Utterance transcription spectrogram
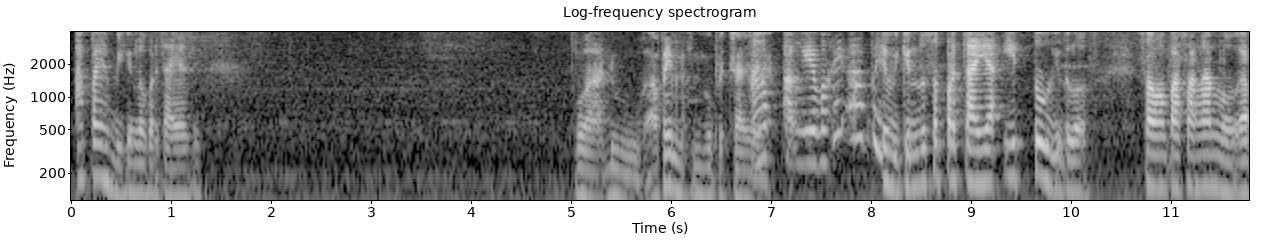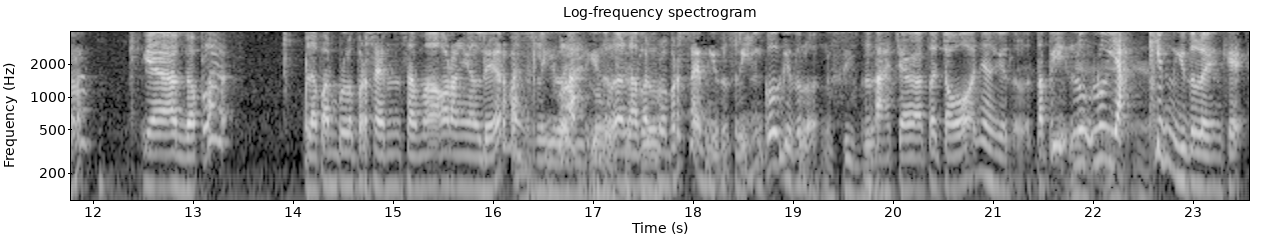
Apa yang bikin lu percaya sih? Waduh apa yang bikin gue percaya ya? Apa ya makanya apa yang bikin lu sepercaya itu gitu loh sama pasangan lo karena ya anggaplah 80% sama orang LDR pasti Ngerti selingkuh lah gitu loh. maksud 80% gitu selingkuh gitu loh. Ngerti entah cewek atau cowoknya gitu loh. Tapi lu lu yakin gitu loh yang kayak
